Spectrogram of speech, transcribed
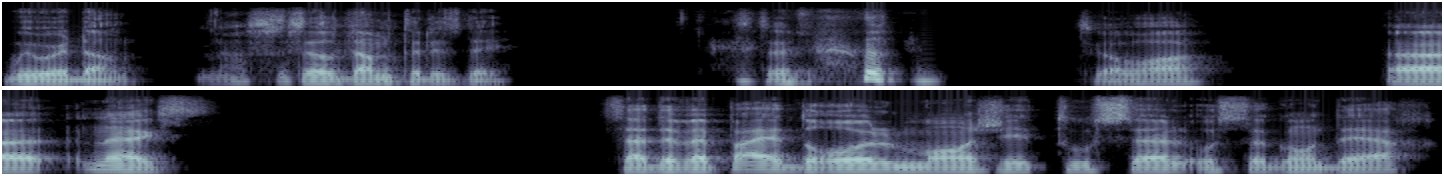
we were dumb. Ça, Still dumb to this day. Tu comprends? Euh, next. Ça devait pas être drôle manger tout seul au secondaire.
